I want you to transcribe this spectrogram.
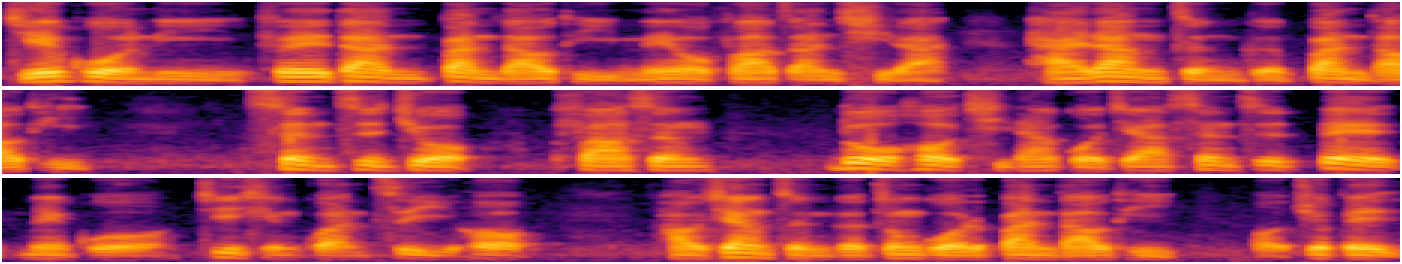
结果你非但半导体没有发展起来，还让整个半导体甚至就发生。落后其他国家，甚至被美国进行管制以后，好像整个中国的半导体哦就被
